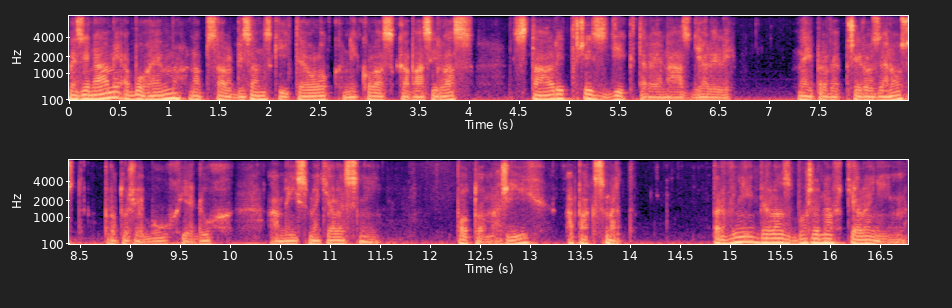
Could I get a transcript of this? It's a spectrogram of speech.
Mezi námi a Bohem, napsal byzantský teolog Nikolas Kavazilas, stály tři zdi, které nás dělily. Nejprve přirozenost, protože Bůh je duch a my jsme tělesní. Potom hřích a pak smrt. První byla zbořena vtělením,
